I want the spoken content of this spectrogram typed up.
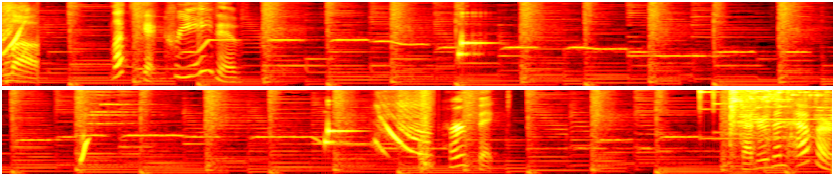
Glove. Let's get creative. Perfect. Better than ever.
